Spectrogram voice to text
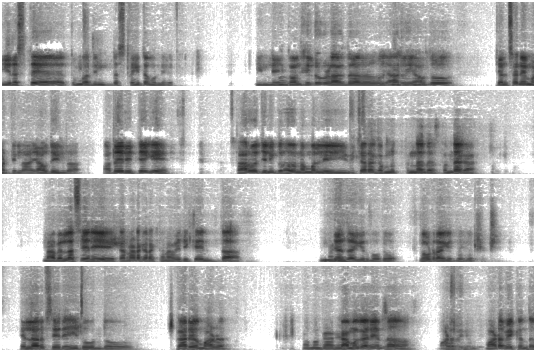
ಈ ರಸ್ತೆ ತುಂಬಾ ದಿನದಿಂದ ಸ್ಥಗಿತಗೊಂಡಿದೆ. ಇಲ್ಲಿ ಕೌನ್ಸಿಲರ್ಗಳಾದ ಯಾರು ಯಾವುದು ಕೆಲಸನೇ ಮಾಡ್ತಿಲ್ಲ ಯಾವುದೂ ಇಲ್ಲ. ಅದೇ ರೀತಿಯಾಗಿ ಸಾರ್ವಜನಿಕರು ನಮ್ಮಲ್ಲಿ ಈ ವಿಚಾರ ಗಮನ ತಂದಾಗ ತಂದಾಗ ನಾವೆಲ್ಲ ಸೇರಿ ಕರ್ನಾಟಕ ರಕ್ಷಣಾ ವೇದಿಕೆಯಿಂದ ಇಂತಿಯಾಜ್ ಆಗಿರ್ಬೋದು ಗೌಡ್ರಾಗಿರ್ಬೋದು ಎಲ್ಲರೂ ಸೇರಿ ಇದು ಒಂದು ಕಾರ್ಯ ಮಾಡ ಕಾಮಗಾರಿಯನ್ನು ಮಾಡಬೇಕೆಂದು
